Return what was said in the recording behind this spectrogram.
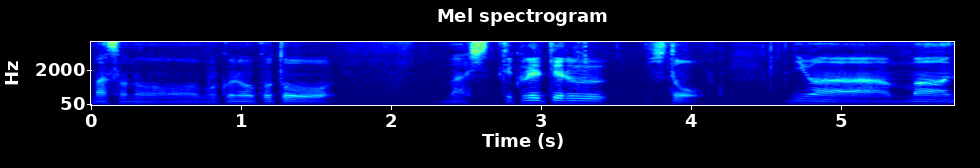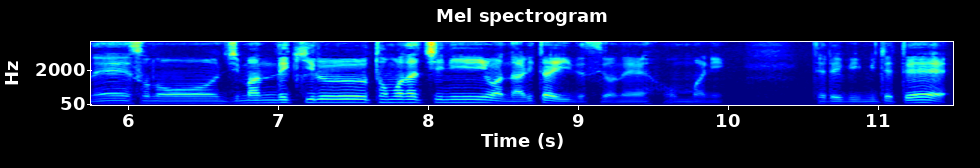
まあその僕のことを、まあ、知ってくれてる人にはまあねその自慢できる友達にはなりたいですよねほんまに。テレビ見てて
